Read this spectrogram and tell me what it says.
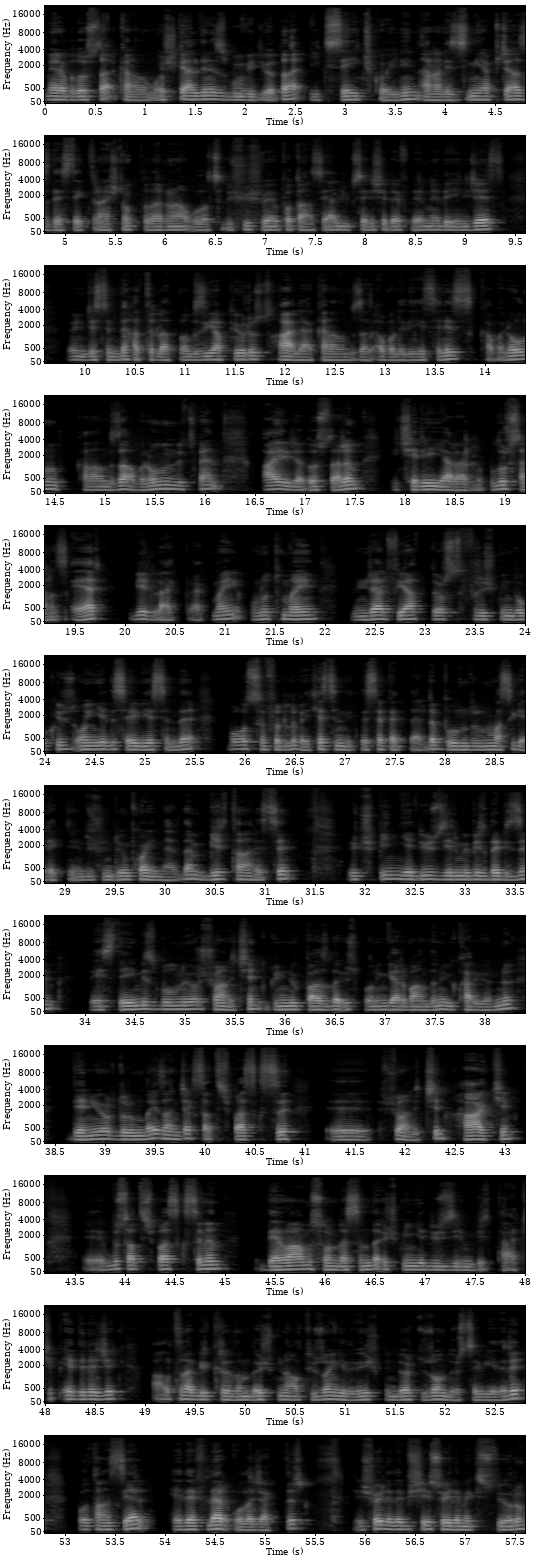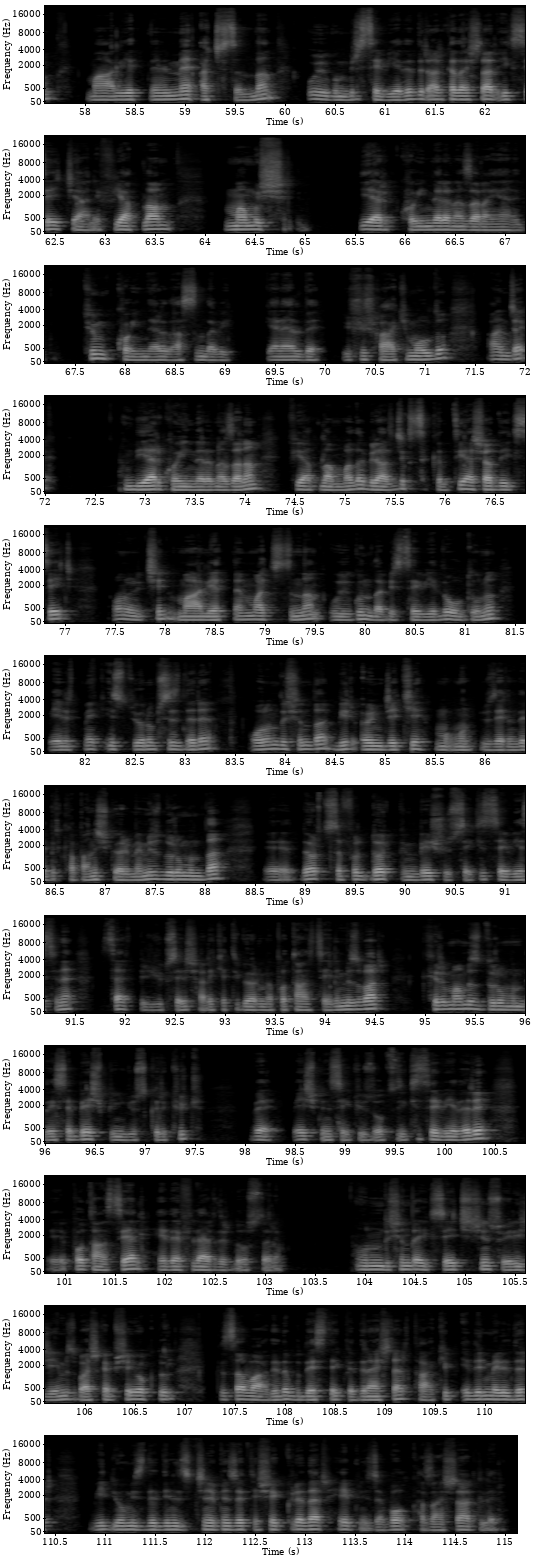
Merhaba dostlar kanalıma hoş geldiniz. Bu videoda XH Coin'in analizini yapacağız. Destek direnç noktalarına, olası düşüş ve potansiyel yükseliş hedeflerine değineceğiz. Öncesinde hatırlatmamızı yapıyoruz. Hala kanalımıza abone değilseniz abone olun, kanalımıza abone olun lütfen. Ayrıca dostlarım içeriği yararlı bulursanız eğer bir like bırakmayı unutmayın. Güncel fiyat 4.03.917 seviyesinde bol sıfırlı ve kesinlikle sepetlerde bulundurulması gerektiğini düşündüğüm coinlerden bir tanesi. 3721'de bizim desteğimiz bulunuyor. Şu an için günlük bazda üst Bollinger bandını yukarı yönlü deniyor durumdayız. Ancak satış baskısı e, şu an için hakim. E, bu satış baskısının devamı sonrasında 3721 takip edilecek. Altına bir kırılımda 3617 ve 3414 seviyeleri potansiyel hedefler olacaktır. E, şöyle de bir şey söylemek istiyorum. Maliyetlenme açısından uygun bir seviyededir arkadaşlar. XH yani fiyatlanmamış diğer coinlere nazaran yani tüm coinlerde aslında bir genelde düşüş hakim oldu. Ancak diğer coinlere nazaran fiyatlanmada birazcık sıkıntı yaşadı XH. Onun için maliyetlenme açısından uygun da bir seviyede olduğunu belirtmek istiyorum sizlere. Onun dışında bir önceki mumun üzerinde bir kapanış görmemiz durumunda 4.04508 seviyesine sert bir yükseliş hareketi görme potansiyelimiz var. Kırmamız durumunda ise 5143 ve 5832 seviyeleri potansiyel hedeflerdir dostlarım. Onun dışında XH için söyleyeceğimiz başka bir şey yoktur. Kısa vadede bu destek ve dirençler takip edilmelidir. Videomu izlediğiniz için hepinize teşekkür eder. Hepinize bol kazançlar dilerim.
